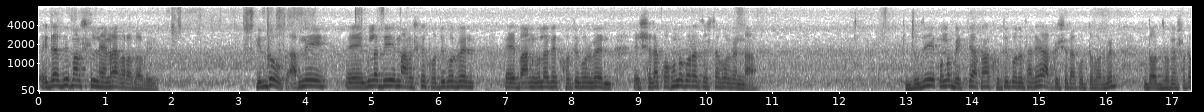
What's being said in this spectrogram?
এটা দিয়ে মানুষকে ল্যাংড়া করা যাবে। কিন্তু আপনি এগুলা দিয়ে মানুষকে ক্ষতি করবেন এই বানগুলা দিয়ে ক্ষতি করবেন সেটা কখনো করার চেষ্টা করবেন না। যদি কোনো ব্যক্তি আপনার ক্ষতি করে থাকে, আপনি সেটা করতে পারবেন, দশজনের সাথে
